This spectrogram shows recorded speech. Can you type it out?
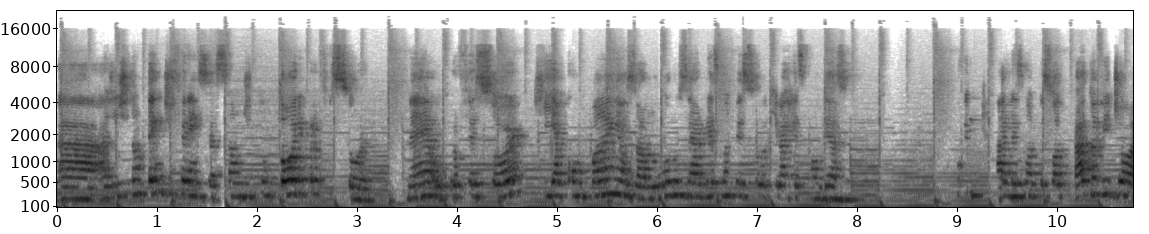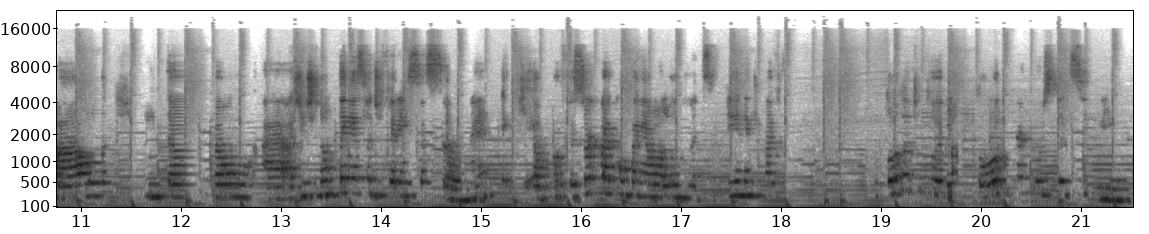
a, a gente não tem diferenciação de tutor e professor, né, o professor que acompanha os alunos é a mesma pessoa que vai responder as a mesma pessoa cada videoaula, então a, a, gente não tem essa diferenciação, né? É, é o professor que vai acompanhar o aluno na disciplina, que vai toda a tutoria, todo o percurso da disciplina.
